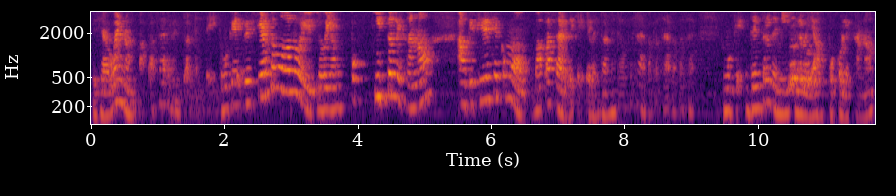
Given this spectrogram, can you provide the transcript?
Decía, bueno, va a pasar eventualmente. Y como que de cierto modo lo, lo veía un poquito lejano, aunque sí decía como va a pasar, de que eventualmente va a pasar, va a pasar, va a pasar. Como que dentro de mí sí lo veía un poco lejano.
